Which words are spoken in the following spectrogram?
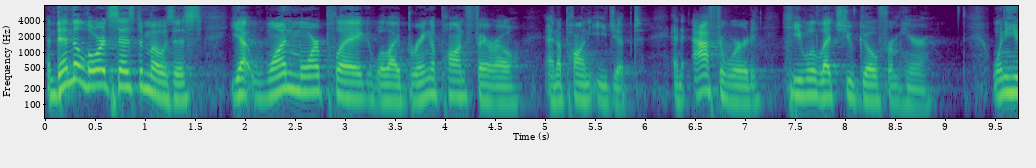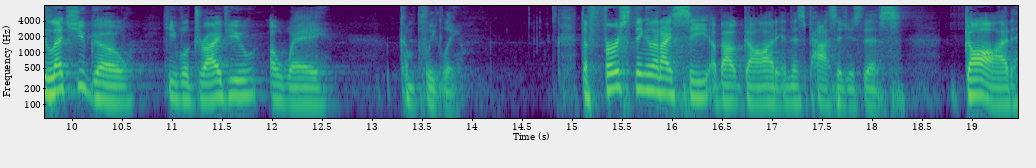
And then the Lord says to Moses, Yet one more plague will I bring upon Pharaoh and upon Egypt, and afterward he will let you go from here. When he lets you go, he will drive you away completely. The first thing that I see about God in this passage is this God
